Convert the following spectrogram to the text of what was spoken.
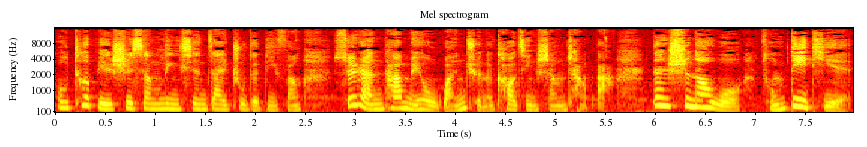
哦，特别是像令现在住的地方，虽然它没有完全的靠近商场吧，但是呢，我从地铁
